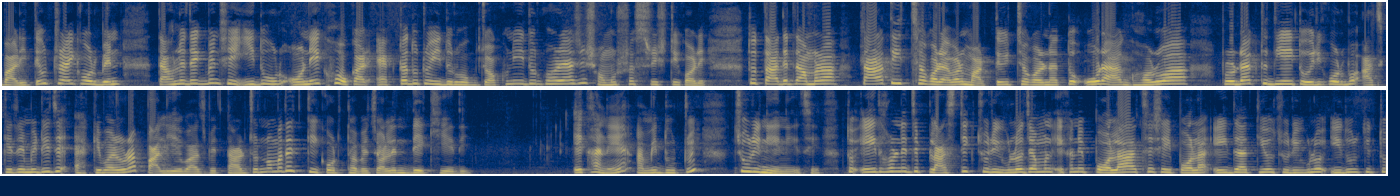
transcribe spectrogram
বাড়িতেও ট্রাই করবেন। তাহলে দেখবেন সেই ইঁদুর অনেক হোক আর একটা দুটো ইঁদুর হোক, যখনই ইঁদুর ঘরে আসে সমস্যার সৃষ্টি করে। তো তাদের আমরা তাড়াতে ইচ্ছা করে, আবার মারতেও ইচ্ছা করে না। তো ওরা ঘরোয়া প্রোডাক্ট দিয়েই তৈরি করব। আজকের রেমেডি যে একেবারে ওরা পালিয়ে বাঁচবে। তার জন্য আমাদের কি করতে হবে? চলেন দেখিয়ে দিই। এখানে আমি দুটোই চুড়ি নিয়ে নিয়েছি। তো এই ধরনের যে প্লাস্টিক চুড়িগুলো, যেমন এখানে পলা আছে, সেই পলা, এই জাতীয় চুড়িগুলো ইঁদুর কিন্তু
